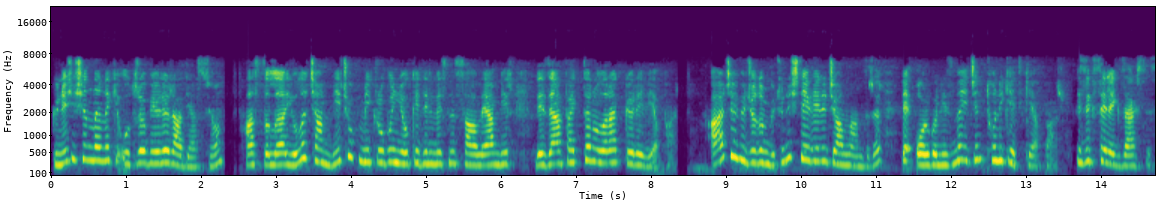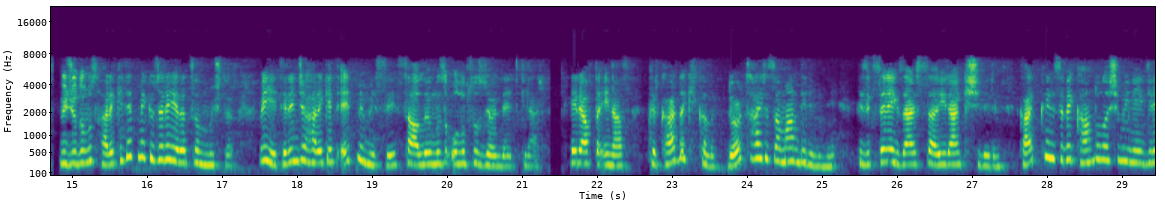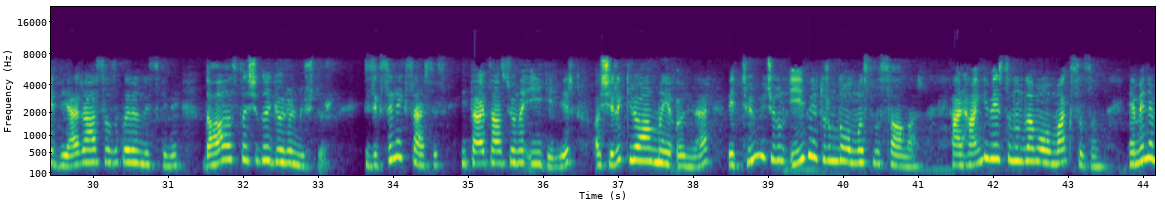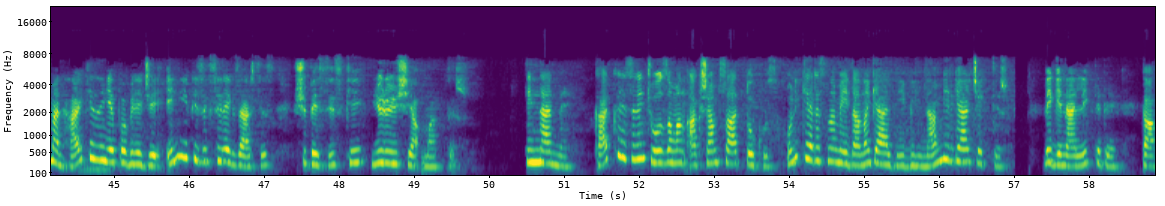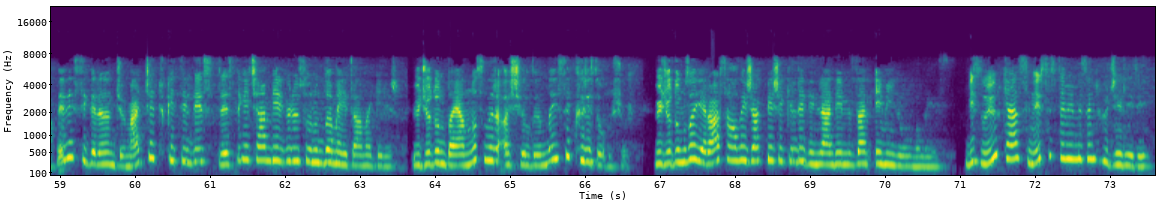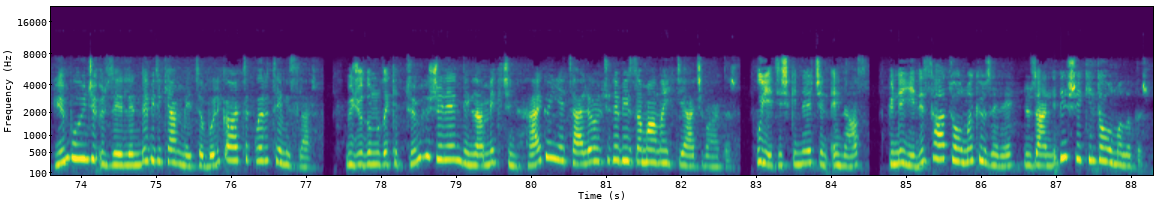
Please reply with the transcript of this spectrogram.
Güneş ışınlarındaki ultraviyole radyasyon, hastalığa yol açan birçok mikrobun yok edilmesini sağlayan bir dezenfektan olarak görev yapar. Ayrıca vücudun bütün işlevlerini canlandırır ve organizma için tonik etki yapar. Fiziksel egzersiz. Vücudumuz hareket etmek üzere yaratılmıştır ve yeterince hareket etmemesi sağlığımızı olumsuz yönde etkiler. Her hafta en az 40'ar dakikalık 4 ayrı zaman dilimini fiziksel egzersize ayıran kişilerin kalp krizi ve kan dolaşımı ile ilgili diğer rahatsızlıkların riskini daha az taşıdığı görülmüştür. Fiziksel egzersiz hipertansiyona iyi gelir, aşırı kilo almayı önler ve tüm vücudun iyi bir durumda olmasını sağlar. Herhangi bir sınırlama olmaksızın hemen hemen herkesin yapabileceği en iyi fiziksel egzersiz şüphesiz ki yürüyüş yapmaktır. Dinlenme Kalp krizinin çoğu zaman akşam saat 9-12 arasında meydana geldiği bilinen bir gerçektir. Ve genellikle de kahve ve sigaranın cömertçe tüketildiği stresli geçen bir günün sonunda meydana gelir. Vücudun dayanma sınırı aşıldığında ise kriz oluşur. Vücudumuza yarar sağlayacak bir şekilde dinlendiğimizden emin olmalıyız. Biz uyurken sinir sistemimizin hücreleri gün boyunca üzerlerinde biriken metabolik artıkları temizler. Vücudumuzdaki tüm hücrelerin dinlenmek için her gün yeterli ölçüde bir zamana ihtiyacı vardır. Bu yetişkinler için en az günde 7 saat olmak üzere düzenli bir şekilde olmalıdır.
